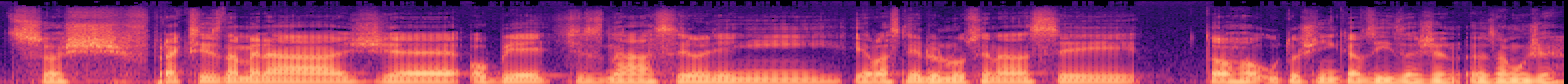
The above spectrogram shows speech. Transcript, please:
Což v praxi znamená, že oběť znásilnění je vlastně donucená si toho útočníka vzít za, žen, za muže.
